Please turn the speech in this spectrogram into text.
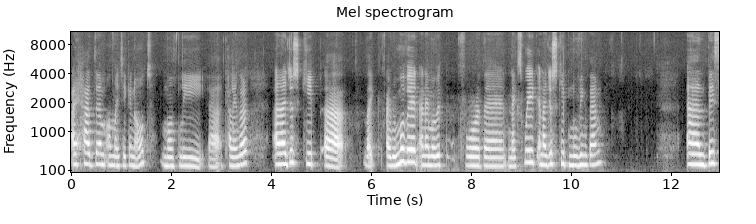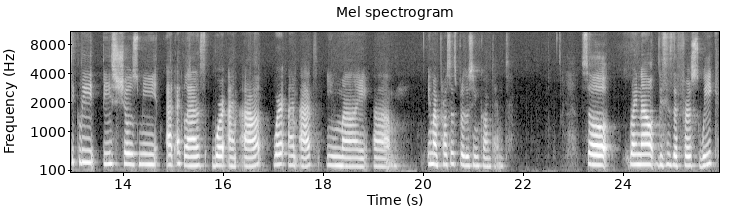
I had them on my take a note monthly uh, calendar, and I just keep uh, like I remove it and I move it for the next week, and I just keep moving them and basically this shows me at a glance where I'm at where I'm at in my um, in my process producing content. So right now this is the first week.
